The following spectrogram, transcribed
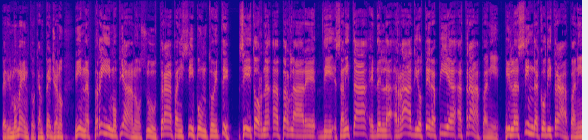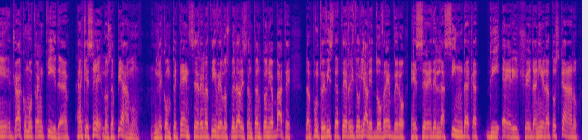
per il momento campeggiano in primo piano su trapanisi.it. Si torna a parlare di sanità e della radioterapia a Trapani. Il sindaco di Trapani, Giacomo Tranchida, anche se lo sappiamo, le competenze relative all'ospedale Sant'Antonio Abate dal punto di vista territoriale dovrebbero essere della sindaca di Erice Daniela Toscano,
